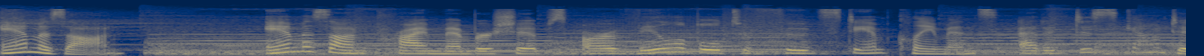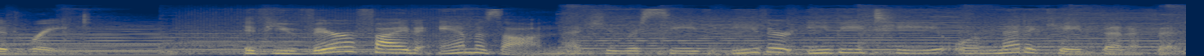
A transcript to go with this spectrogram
Amazon. Amazon Prime memberships are available to food stamp claimants at a discounted rate. If you verified Amazon that you receive either EBT or Medicaid benefits,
